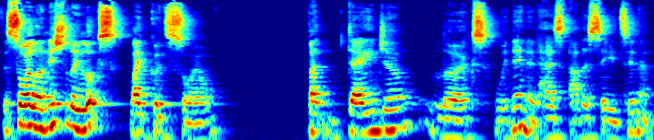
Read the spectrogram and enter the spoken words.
The soil initially looks like good soil, but danger lurks within. It has other seeds in it.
